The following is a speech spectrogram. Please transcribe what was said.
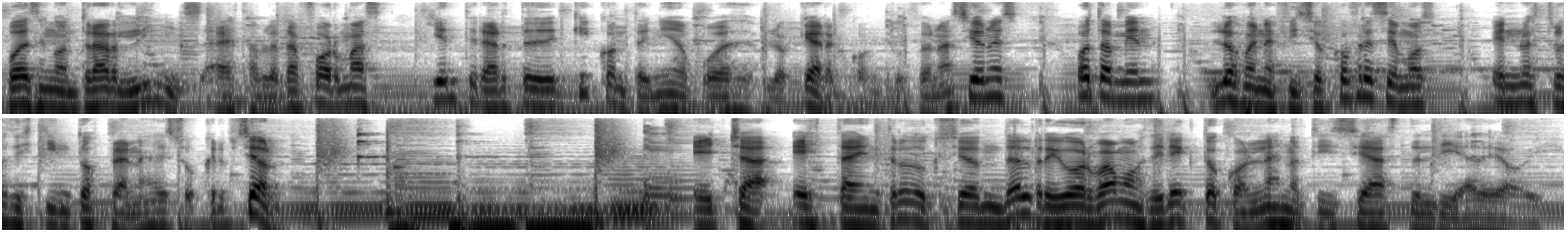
Puedes encontrar links a estas plataformas y enterarte de qué contenido puedes desbloquear con tus donaciones o también los beneficios que ofrecemos en nuestros distintos planes de suscripción. Hecha esta introducción del rigor, vamos directo con las noticias del día de hoy.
